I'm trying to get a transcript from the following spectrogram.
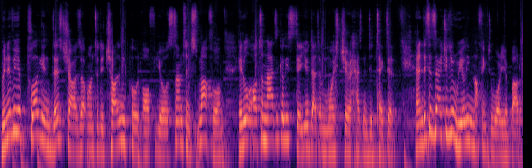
Whenever you plug in this charger onto the charging port of your Samsung smartphone, it will automatically say you that a moisture has been detected. And this is actually really nothing to worry about.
